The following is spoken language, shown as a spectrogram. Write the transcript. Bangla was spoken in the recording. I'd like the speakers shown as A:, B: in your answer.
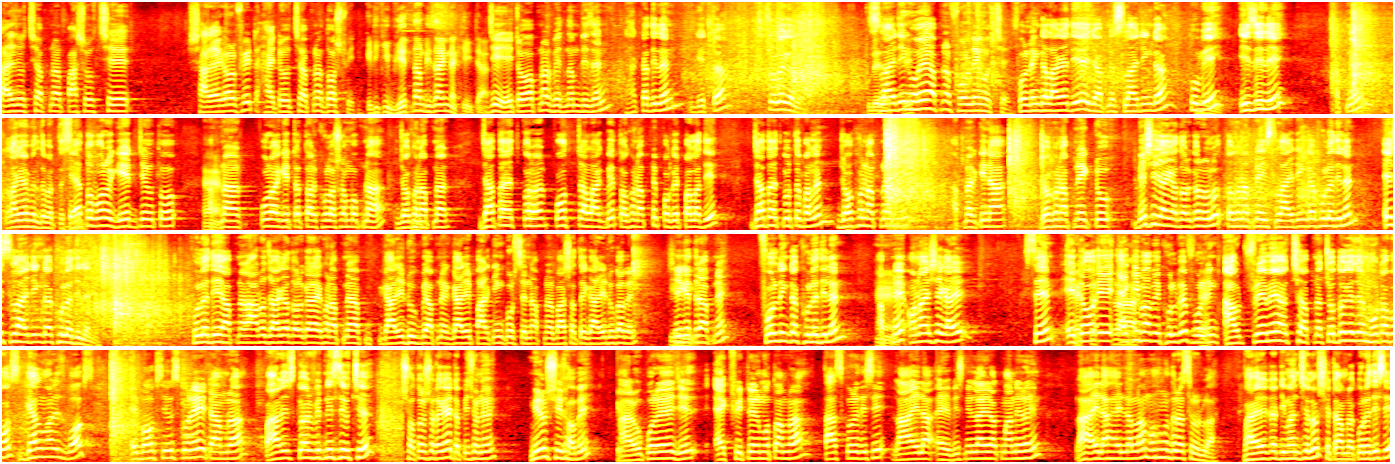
A: সাইজ হচ্ছে আপনার পাশে হচ্ছে সাড়ে এগারো ফিট হাইটে হচ্ছে আপনার দশ ফিট
B: এটি কি ভিয়েতনাম ডিজাইন নাকি এটা?
A: জি এটাও আপনার ভিয়েতনাম ডিজাইন ধাক্কা দিলেন গেটটা চলে গেল। স্লাইডিং হয়ে আপনার ফোল্ডিং হচ্ছে। ফোল্ডিংটা লাগাই দিয়ে এই যে আপনার স্লাইডিংটা খুবই ইজিলি আপনি লাগাই ফেলতে পারতেছেন। এত বড় গেট যেহেতু
B: হ্যাঁ।
A: আপনার পুরো গেটটা তো আর খোলা সম্ভব না যখন আপনার যাতায়াত করার পথটা লাগবে তখন আপনি পকেট পালা দিয়ে যাতায়াত করতে পারলেন। যখন আপনার আপনার কিনা যখন আপনি একটু বেশি জায়গা দরকার হলো তখন আপনি এই স্লাইডিংটা খুলে দিলেন। এই স্লাইডিংটা খুলে দিলেন। খুলে দিয়ে আপনার আরও জায়গা দরকার এখন আপনার গাড়ি ঢুকবে আপনি গাড়ির পার্কিং করছেন আপনার বাসাতে গাড়ি ঢুকাবেন সেক্ষেত্রে আপনি ফোল্ডিংটা খুলে দিলেন। আপনি অনায়াসে গাড়ি সেম এটাও এই একইভাবে খুলবে ফোল্ডিং আউট ফ্রেমে হচ্ছে আপনার চোদ্দ গেজের মোটা বক্স গ্যালমারিস বক্স এই বক্স ইউজ করে এটা আমরা পার স্কোয়ার ফিট নিচ্ছি হচ্ছে সতেরোশো টাকা এটা পিছনে মিরর শিট হবে। আর উপরে যে এক ফিটের মতো আমরা তাজ করে দিছি লাইলা বিসমিল্লাহ রহমান রহিম লাইলাহ মোহাম্মদ রাসুল্লাহ ভাইয়ের এটা ডিমান্ড ছিল, সেটা আমরা করে দিছি।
